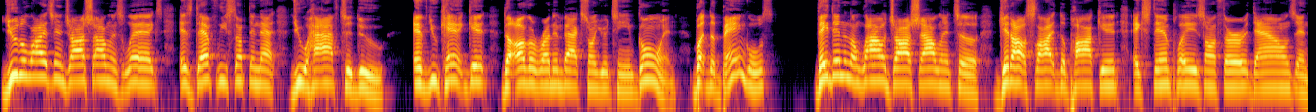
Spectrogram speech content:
utilizing Josh Allen's legs is definitely something that you have to do if you can't get the other running backs on your team going. But the Bengals, they didn't allow Josh Allen to get outside the pocket, extend plays on third downs, and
